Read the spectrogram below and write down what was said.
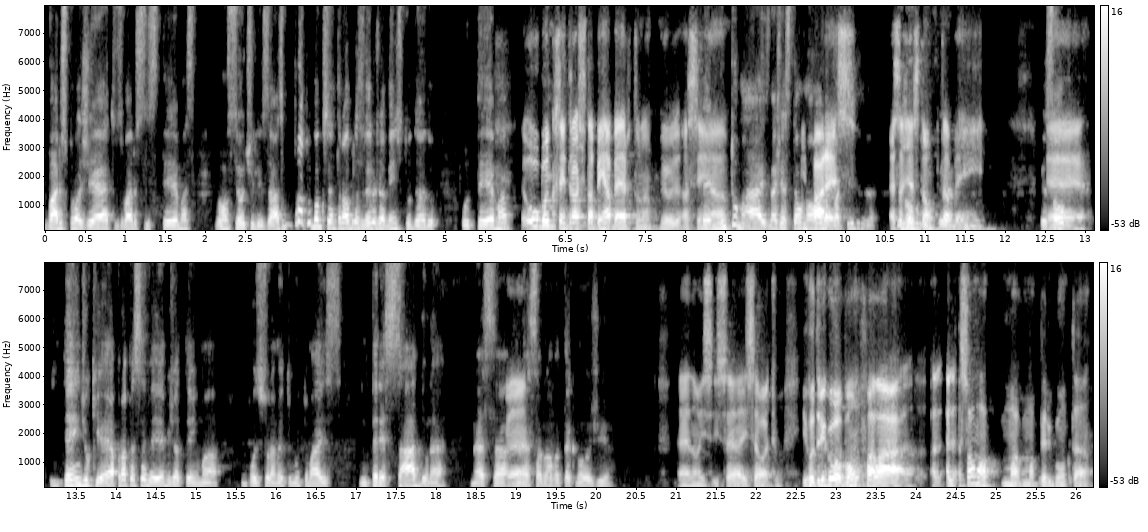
vários projetos, vários sistemas vão ser utilizados. O próprio Banco Central brasileiro já vem estudando o tema. O Banco Central está bem aberto, né? Eu, assim, Tem a... muito mais. Na gestão nova, parece. Essa gestão está bem. O pessoal é... entende o que é. A própria CVM já tem uma, um posicionamento muito mais interessado né, nessa, é. nessa nova tecnologia. É, não, isso, isso, é, isso é ótimo. E, Rodrigo, vamos falar. Só uma, uma, uma pergunta.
